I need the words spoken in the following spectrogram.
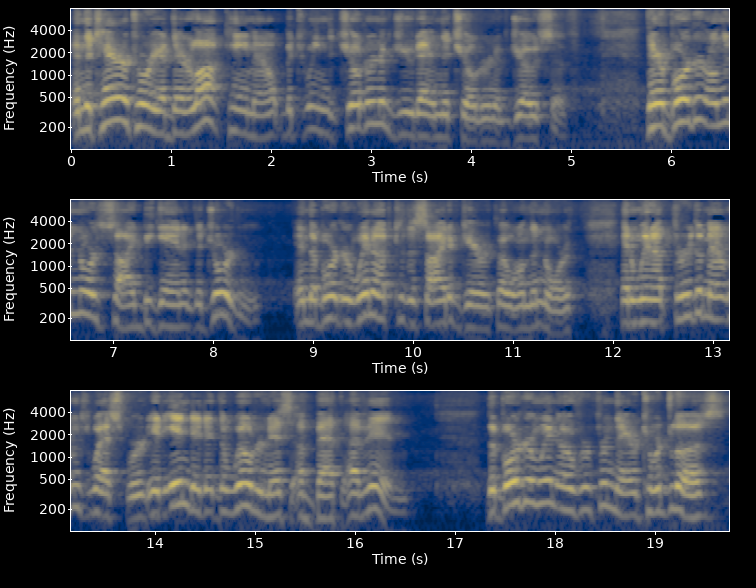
And the territory of their lot came out between the children of Judah and the children of Joseph. Their border on the north side began at the Jordan, and the border went up to the side of Jericho on the north, and went up through the mountains westward. It ended at the wilderness of Beth Aven. The border went over from there toward Luz,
